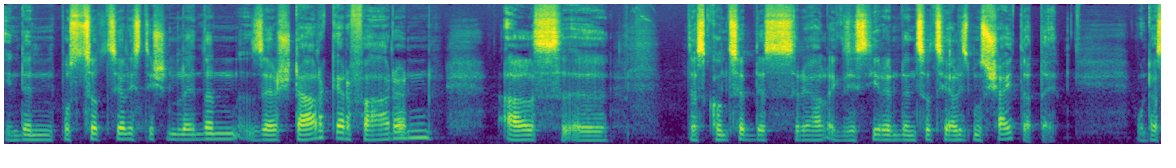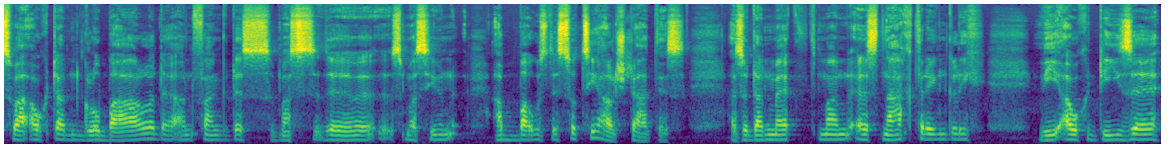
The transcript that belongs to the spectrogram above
in den postsozialistischen Ländern sehr stark erfahren, als äh, das Konzept des real existierenden Sozialismus scheiterte. Und das war auch dann global der Anfang des, Mass des massiven Abbaus des Sozialstaates. Also dann merkt man erst nachträglich, wie auch diese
